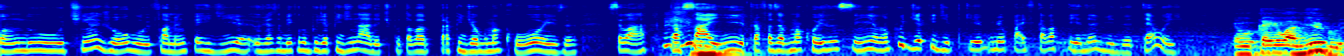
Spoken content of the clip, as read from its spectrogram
Quando tinha jogo e o Flamengo perdia, eu já sabia que eu não podia pedir nada. Tipo, eu tava pra pedir alguma coisa, sei lá, pra sair, pra fazer alguma coisa assim. Eu não podia pedir, porque meu pai ficava pé da vida, até hoje. Eu tenho um amigo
